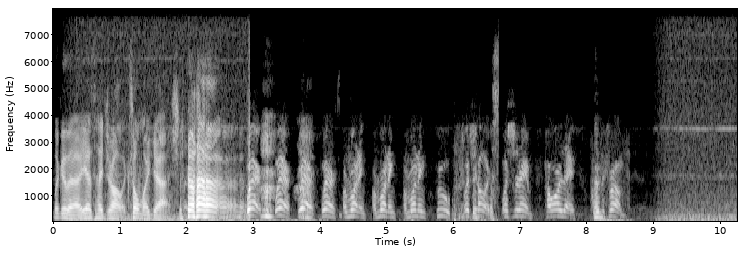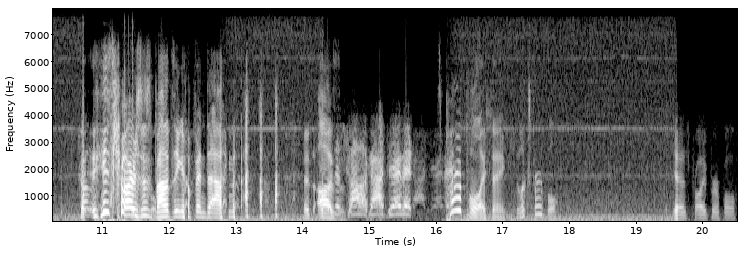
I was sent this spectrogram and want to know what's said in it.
Look at that, he has hydraulics. Oh my gosh. Where? Where? Where? Where? I'm running. I'm running. I'm running. Who? Which color? What's your name? How are they? Where's they from? Color. His car is just bouncing up and down. That's What's awesome. this color? God damn it! It's purple, I think. It looks purple. Yeah, it's probably purple.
